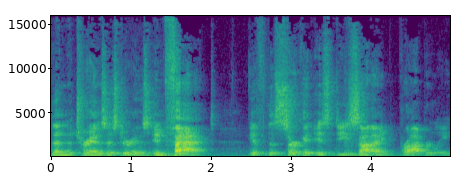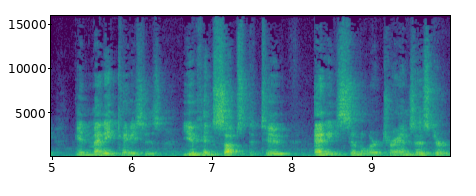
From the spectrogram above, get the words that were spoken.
than the transistor is. In fact, if the circuit is designed properly, in many cases, you can substitute any similar transistor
